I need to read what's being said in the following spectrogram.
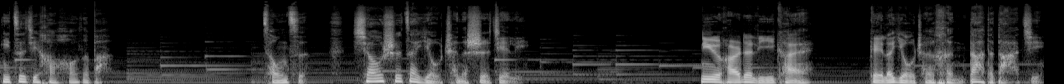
你自己好好的吧。”从此，消失在有成的世界里。女孩的离开，给了有成很大的打击。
